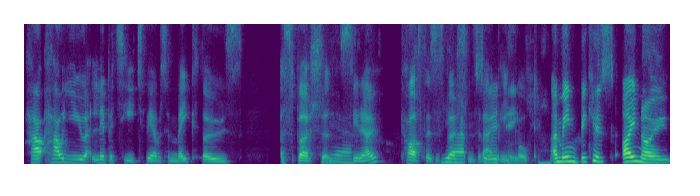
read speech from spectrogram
how how are you at liberty to be able to make those aspersions, yeah. you know? Cast those aspersions yeah, about people. I mean, because I know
